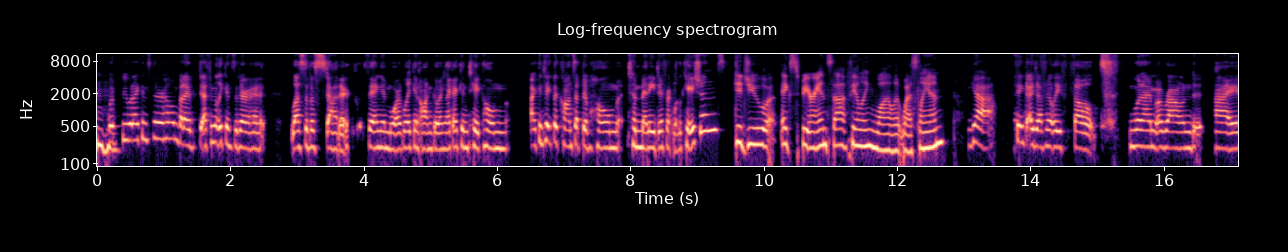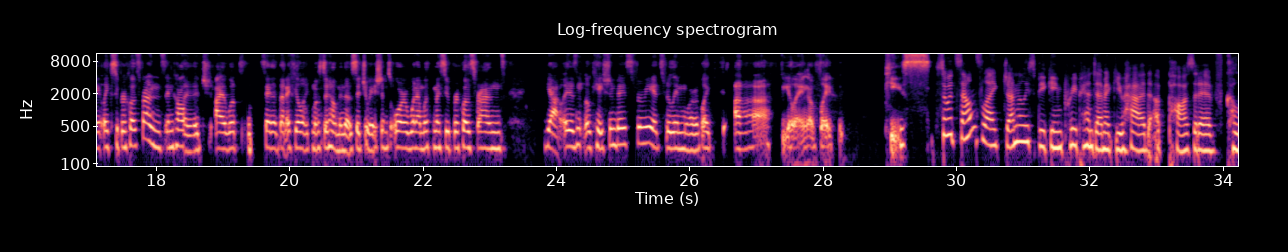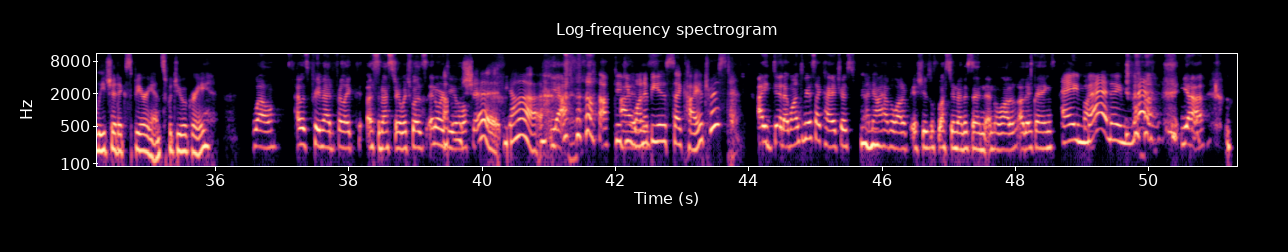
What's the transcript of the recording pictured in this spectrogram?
mm-hmm. would be what I consider home. But I definitely consider it less of a static thing and more of like an ongoing, like I can take home I can take the concept of home to many different locations. Did you experience that feeling while at Wesleyan? Yeah. I think I definitely felt when I'm around my like super close friends in college, I would say that, that I feel like most at home in those situations. Or when I'm with my super close friends, yeah, it isn't location based for me. It's really more of like a feeling of like peace. So it sounds like, generally speaking, pre pandemic, you had a positive collegiate experience. Would you agree? Well, I was pre med for like a semester, which was an ordeal. Oh, shit. Yeah. Yeah. Did you want to be a psychiatrist? I did. I wanted to be a psychiatrist, mm-hmm. and now mm-hmm. I have a lot of issues with Western medicine and a lot of other things. Amen. But, amen. yeah.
